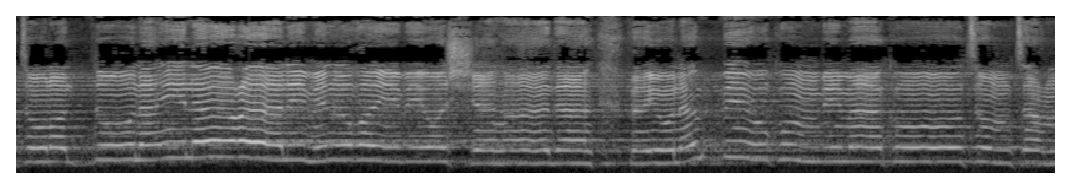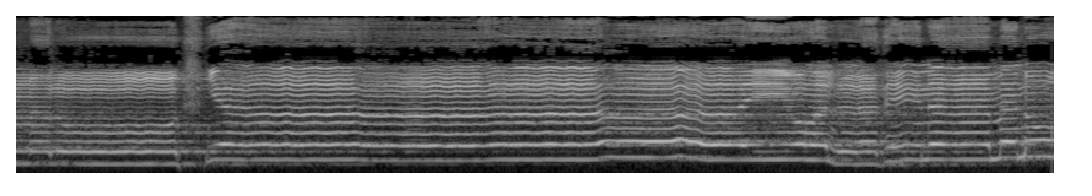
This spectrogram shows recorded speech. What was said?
تردون إلى عالم الغيب والشهادة فينبئكم بما كنتم تعملون. يا أيها الذين آمنوا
